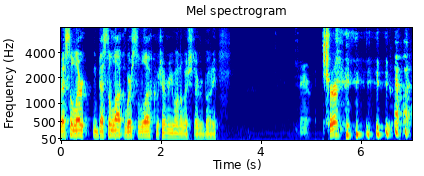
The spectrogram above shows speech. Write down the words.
best of luck, best of luck, worst of luck, whichever you want to wish to everybody. fair. Sure.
